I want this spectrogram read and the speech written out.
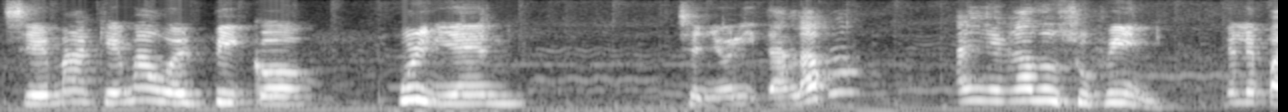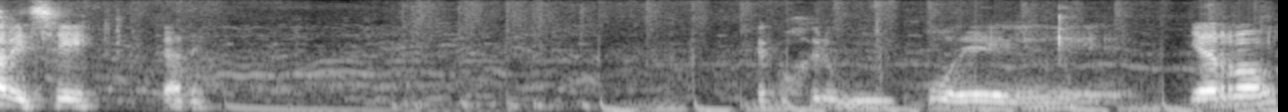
Se me ha quemado el pico. Muy bien. Señorita Lava, ha llegado su fin. ¿Qué le parece? Espérate. Voy a coger un cubo de hierro.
